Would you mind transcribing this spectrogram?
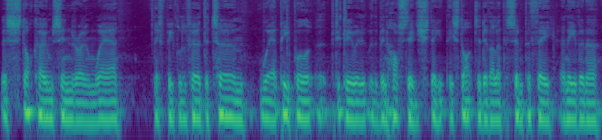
this Stockholm syndrome, where, if people have heard the term, where people, uh, particularly with, have been hostage, they, they start to develop a sympathy and even a,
